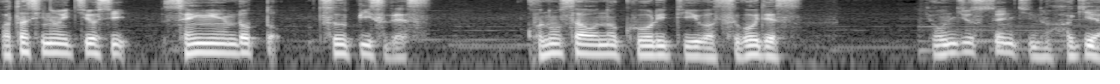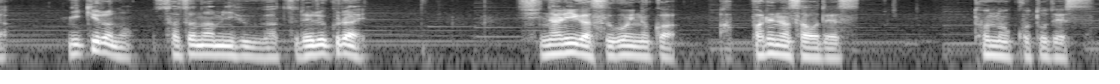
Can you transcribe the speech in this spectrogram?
私の一押し1000円ロット2ピースです。この竿のクオリティはすごいです。40センチの萩や2キロのさざ波フグが釣れるくらい。しなりがすごいのかあっぱれな竿です。とのことです。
